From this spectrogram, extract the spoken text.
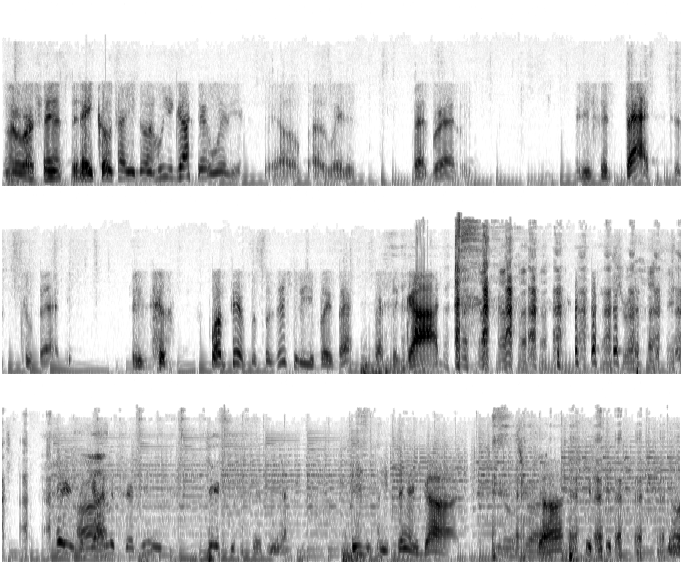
one of our fans said, "Hey, coach, how you doing? Who you got there with you?" Said, oh, by the way, this Pat Bradley. And he said, "Pat, too bad." He said, "What position do you play, Pat?" That's a God. That's right. hey, the All guy right. looked at me. He said, "Yeah." He, he's saying God. You know, right. God. no,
